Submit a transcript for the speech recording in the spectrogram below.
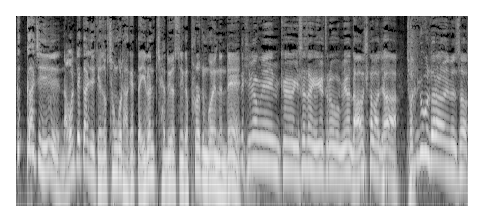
끝까지 나올 때까지 계속 청구를 하겠다 이런 태도였으니까 풀어준 거였는데 근데 김영민 그 이사장 얘기를 들어보면 나오자마자 전국을 돌아다니면서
